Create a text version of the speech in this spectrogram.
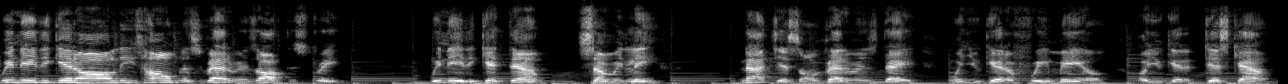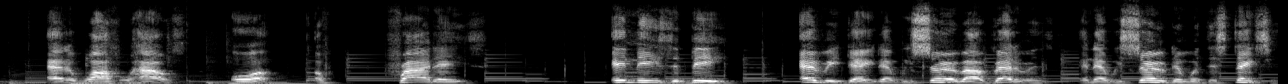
We need to get all these homeless veterans off the street. We need to get them some relief. Not just on Veterans Day when you get a free meal or you get a discount at a Waffle House or Fridays. It needs to be every day that we serve our veterans and that we serve them with distinction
